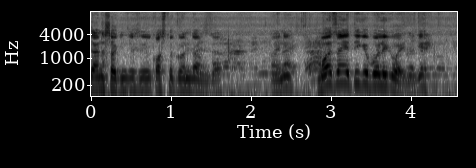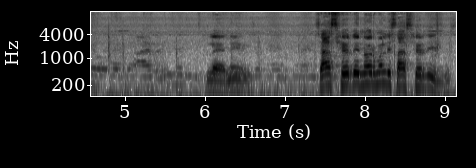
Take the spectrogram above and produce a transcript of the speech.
जान सकिन्छ कस्तो गन्ध हुन्छ। होइन? म चाहिँ यतिकै बोलेको होइन कि? ल हेर्नु। सास फेर्दै नर्मल्ली सास फेर्दै हिँड्नुहोस्।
